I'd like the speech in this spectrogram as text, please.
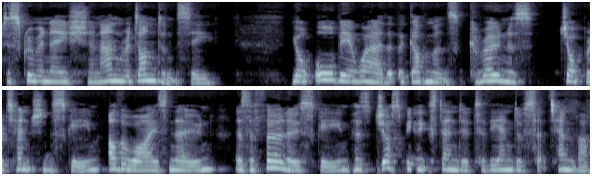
discrimination, and redundancy. You'll all be aware that the government's Corona's Job Retention Scheme, otherwise known as the Furlough Scheme, has just been extended to the end of September.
